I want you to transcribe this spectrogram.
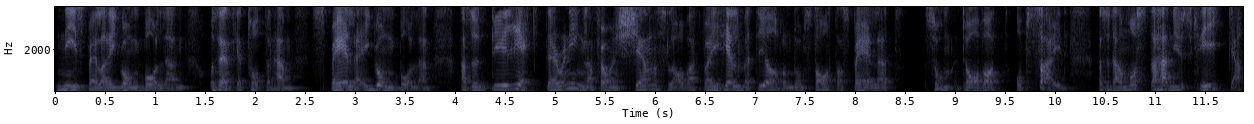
ni spelar igång bollen och sen ska Tottenham spela igång bollen. Alltså direkt Darren England får en känsla av att vad i helvete gör de? De startar spelet som det har varit offside. Alltså där måste han ju skrika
